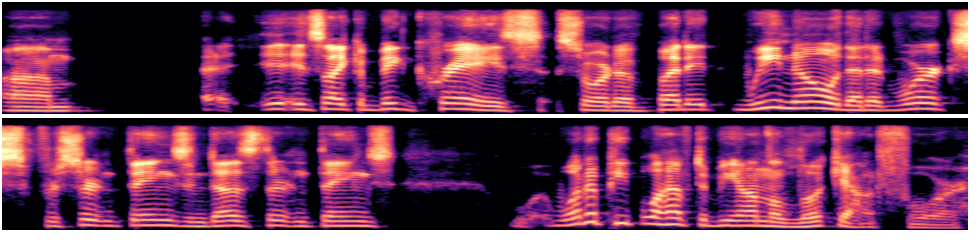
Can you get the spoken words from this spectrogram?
Um, it's like a big craze, sort of, but it we know that it works for certain things and does certain things. What do people have to be on the lookout for?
